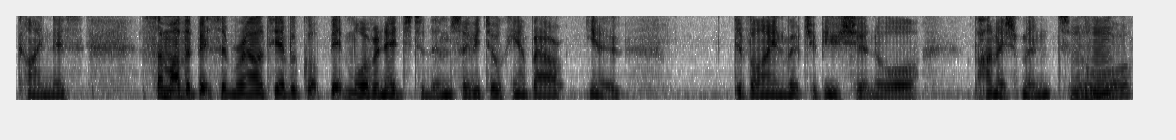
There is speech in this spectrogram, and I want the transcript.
kindness. Some other bits of morality have got a bit more of an edge to them. So if you're talking about, you know, divine retribution or punishment Mhm. or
